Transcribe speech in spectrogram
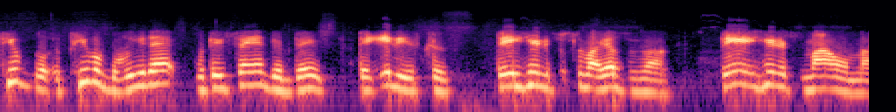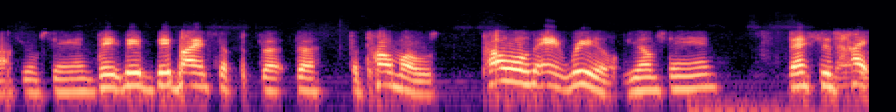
people if people believe that what they're saying, then they they idiots because they're hearing it from somebody else's mouth. They ain't hearing it from my own mouth. You know what I'm saying? They they they buying the the the, the promos. Promos ain't real. You know what I'm saying? That's just Not hype.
